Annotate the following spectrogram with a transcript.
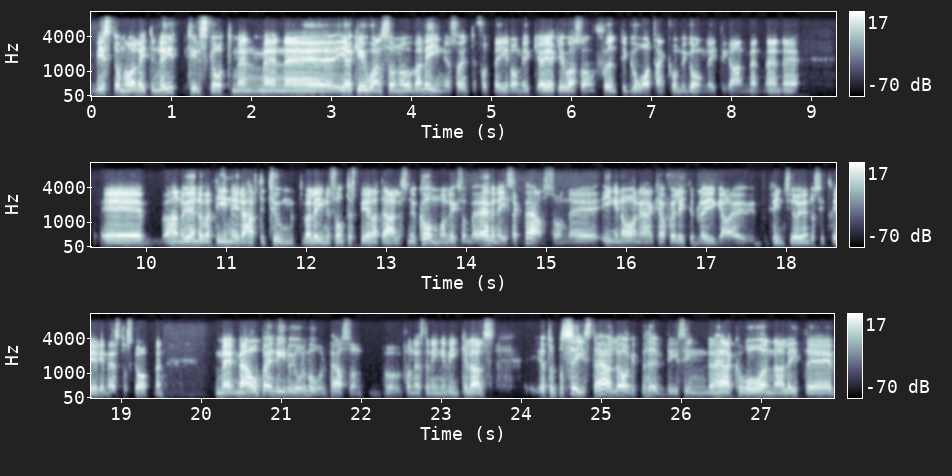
visst, de har lite nytillskott men, men eh, Erik Johansson och Wallinius har inte fått bidra mycket. Erik Johansson skönt igår att han kom igång lite grann men, men eh, eh, han har ju ändå varit inne i det, haft det tungt. Valinus har inte spelat alls. Nu kommer liksom även Isak Persson. Eh, ingen aning, han kanske är lite blygare. Prins gör ju ändå sitt tredje mästerskap. Men, men, men han hoppade ändå in och gjorde mål, Persson. Från nästan ingen vinkel alls. Jag tror precis det här laget behövde i sin den här corona lite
